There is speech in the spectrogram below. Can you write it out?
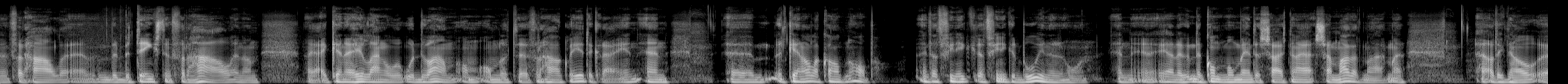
een, verhaal, uh, betekent een verhaal. En dan, nou ja, ik ken er heel lang over dwaan om, om dat verhaal klaar te krijgen. En uh, het kan alle kanten op. En dat vind ik, dat vind ik het boeiende ervan. En ja, dan, dan komt het moment dat ze nou ja, ze mag het maar. Maar had ik nou uh,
